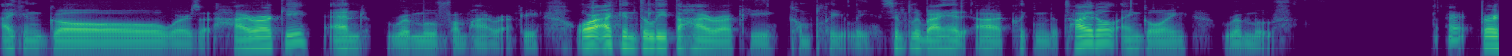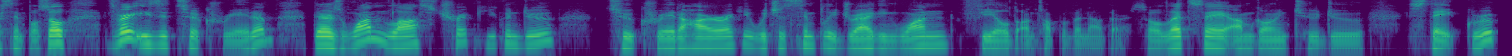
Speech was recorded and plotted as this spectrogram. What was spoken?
I can go, where is it, hierarchy, and remove from hierarchy. Or I can delete the hierarchy completely, simply by hit, uh, clicking the title and going remove. All right, very simple. So it's very easy to create them. There's one last trick you can do to create a hierarchy, which is simply dragging one field on top of another. So let's say I'm going to do state group.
